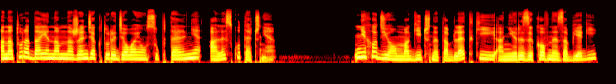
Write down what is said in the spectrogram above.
a natura daje nam narzędzia, które działają subtelnie, ale skutecznie. Nie chodzi o magiczne tabletki ani ryzykowne zabiegi,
